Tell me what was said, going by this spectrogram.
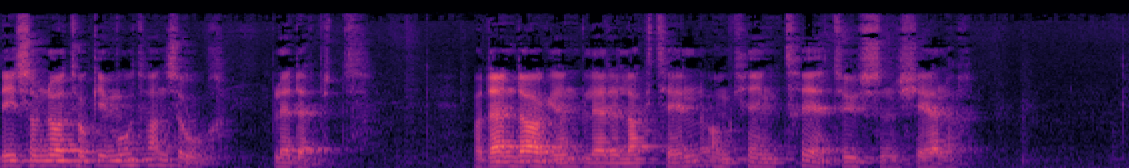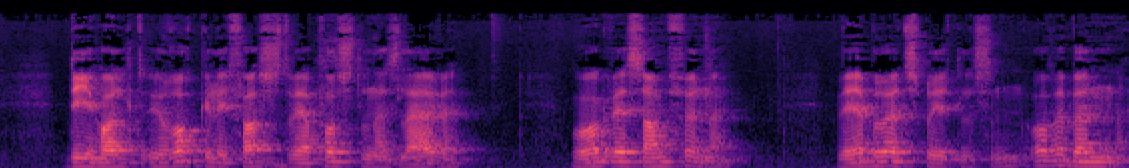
De som nå tok imot hans ord, ble døpt og den dagen ble det lagt til omkring 3000 sjeler. De holdt urokkelig fast ved apostlenes lære og ved samfunnet, ved brødsbrytelsen og ved bønnene.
